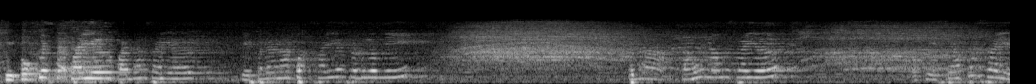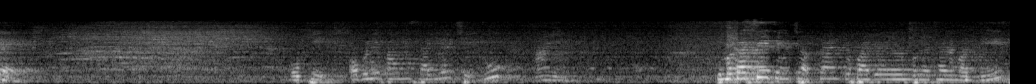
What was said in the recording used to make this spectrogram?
Okey, fokus kat saya, pandang saya. Okey, pernah nampak saya sebelum ni? Pernah. Tahu nama saya? Okey, siapa saya? Okey, oh boleh panggil saya Cikgu Ain. Terima kasih saya ucapkan kepada pengacara majlis.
